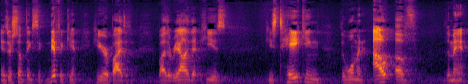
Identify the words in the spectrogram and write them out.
Is there something significant here by the, by the reality that he is He's taking the woman out of the man.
